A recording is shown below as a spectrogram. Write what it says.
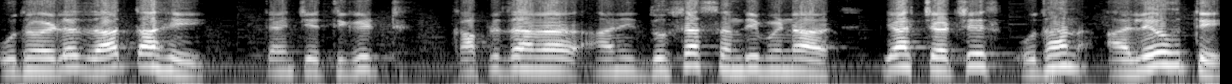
उधळला जात आहे. त्यांचे तिकीट कापले जाणार आणि दुसऱ्या संधी मिळणार या चर्चेस उधाण आले होते.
